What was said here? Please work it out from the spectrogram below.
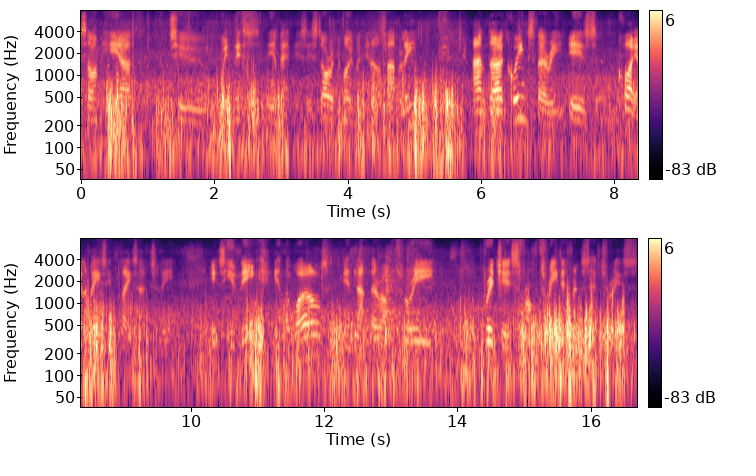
so I'm here to witness the event. It's a historic moment in our family. And uh, Queensferry is quite an amazing place actually. It's unique in the world in that there are three bridges from three different centuries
